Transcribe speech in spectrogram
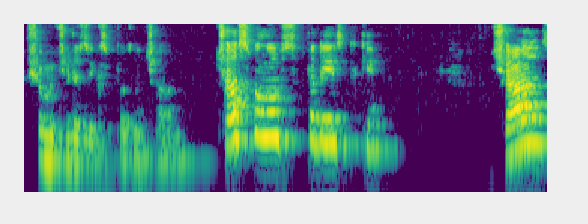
Що ми через х позначали? Час велосипедистки. Час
